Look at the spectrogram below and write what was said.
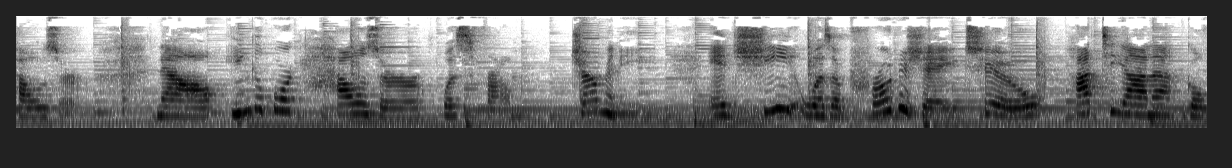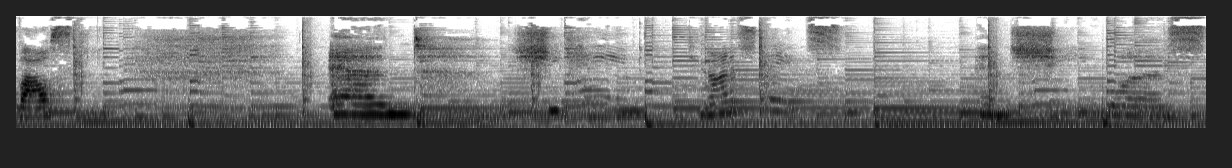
Heuser. Now, Ingeborg Heuser was from Germany, and she was a protege to Tatiana Gsovsky. And she came to the United States, and she was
